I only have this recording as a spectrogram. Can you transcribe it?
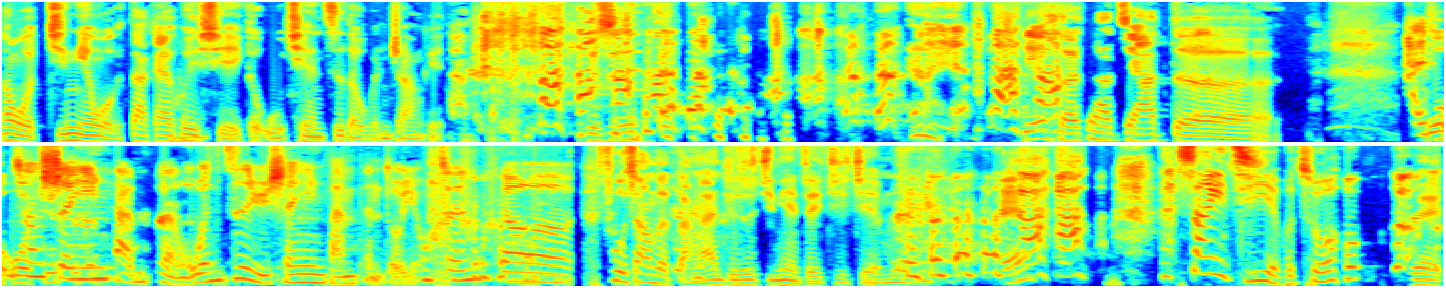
那我今年我大概会写一个五千字的文章给他，就是 结合大家的。还是像声音版本，文字与声音版本都有，真的。附上的档案就是今天这期节目。上一集也不错。对，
